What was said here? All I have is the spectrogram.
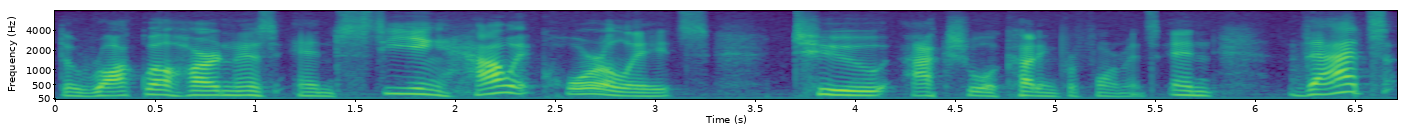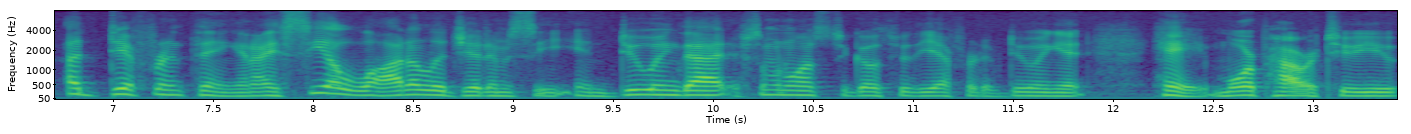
the Rockwell hardness and seeing how it correlates to actual cutting performance. And that's a different thing. And I see a lot of legitimacy in doing that. If someone wants to go through the effort of doing it, hey, more power to you.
